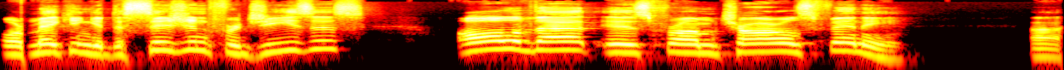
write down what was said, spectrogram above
or making a decision for Jesus. All of that is from Charles Finney. Uh,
